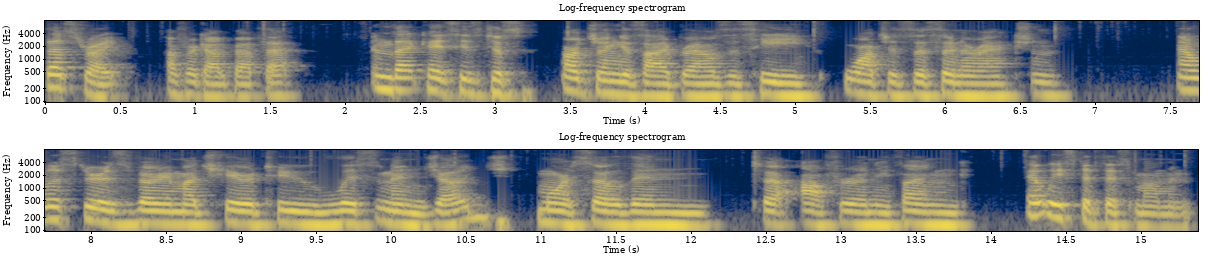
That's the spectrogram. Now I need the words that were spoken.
That's right. I forgot about that. In that case, he's just arching his eyebrows as he watches this interaction. Alistair is very much here to listen and judge, more so than to offer anything, at least at this moment.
